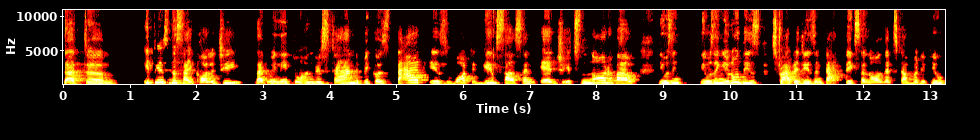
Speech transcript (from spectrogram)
That um, it is the psychology that we need to understand because that is what gives us an edge it's not about using using you know these strategies and tactics and all that stuff but if you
